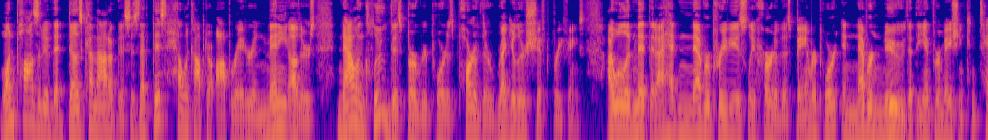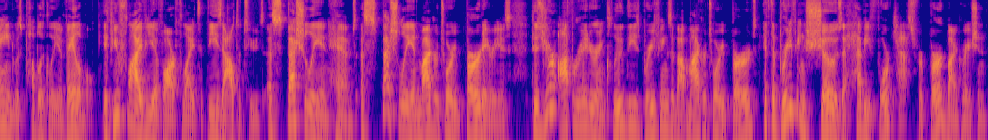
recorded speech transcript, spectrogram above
one positive that does come out of this is that this helicopter operator and many others now include this bird report as part of their regular shift briefings. I will admit that I had never previously heard of this BAM report and never knew that the information contained was publicly available. If you fly VFR flights at these altitudes, especially in HEMS, especially in migratory bird areas, does your operator include these briefings about migratory birds? If the briefing shows a heavy forecast for bird migration,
